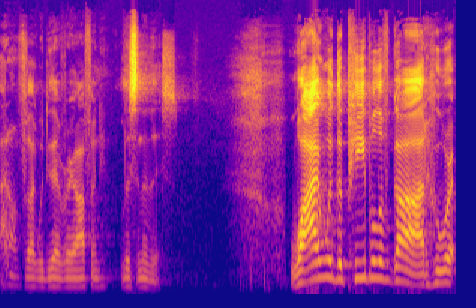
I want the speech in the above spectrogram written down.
I don't feel like we do that very often. Listen to this. Why would the people of God who were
